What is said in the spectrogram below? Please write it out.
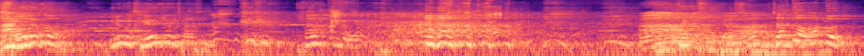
아, 이런 거, 이런 거 재현이 형이 잘하신다. 다음 기회. 아, 안타깝습니다. 자, 또 한 분.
